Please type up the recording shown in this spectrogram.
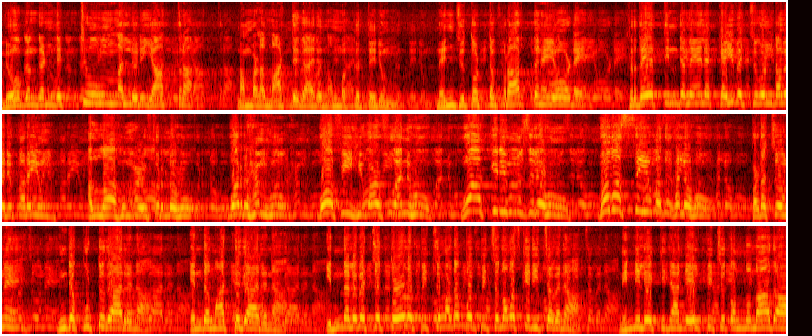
ലോകം കണ്ട ഏറ്റവും നല്ലൊരു യാത്ര നമ്മളെ നാട്ടുകാർ നമുക്ക് തരും. നെഞ്ചു തൊട്ട് പ്രാർത്ഥനയോടെ ഹൃദയത്തിന്റെ മേലെ കൈവച്ചുകൊണ്ട് അവർ പറയും മദ്ഖലഹു. പടച്ചോനെ എന്റെ കൂട്ടുകാരനാ എന്റെ നാട്ടുകാരനാ ഇന്നലെ വെച്ച് തോളപ്പിച്ച് മടമ്പൊപ്പിച്ച് നമസ്കരിച്ചവനാ. നിന്നിലേക്ക് ഞാൻ ഏൽപ്പിച്ചു തന്നു നാദാ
